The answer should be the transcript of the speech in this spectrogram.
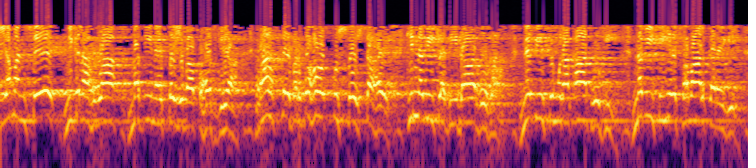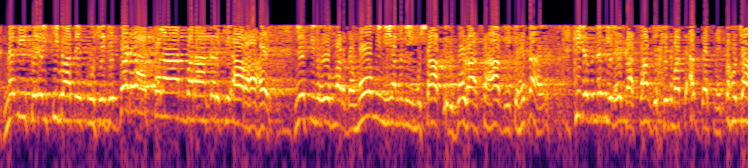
یمن سے نکلا ہوا مدینہ طیبہ پہنچ گیا۔ راستے پر بہت کچھ سوچتا ہے کہ نبی کا دیدار ہوگا، نبی سے ملاقات ہوگی، نبی سے یہ سوال کریں گے، نبی سے ایسی باتیں پوچھیں گے، بڑا پلان بنا کر کے رہا ہے۔ لیکن وہ مرد مومن یمنی مسافر بوڑھا صاحب کہتا ہے کہ جب نبی علیہ السلام کی خدمت اقدس میں پہنچا،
